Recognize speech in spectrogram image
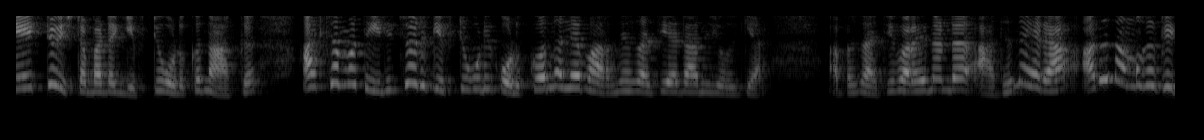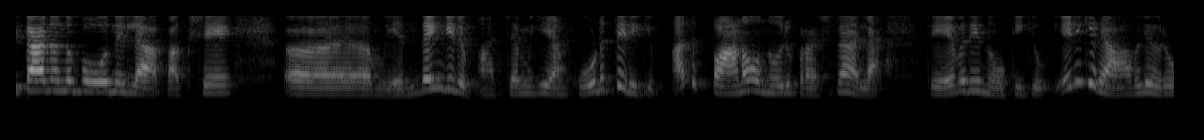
ഏറ്റവും ഇഷ്ടപ്പെട്ട ഗിഫ്റ്റ് കൊടുക്കുന്ന ആൾക്ക് അച്ചമ്മ തിരിച്ചൊരു ഗിഫ്റ്റ് കൂടി കൊടുക്കുമെന്നല്ലേ പറഞ്ഞ സച്ചി ചേട്ടാന്ന് ചോദിക്കുക അപ്പോൾ സച്ചി പറയുന്നുണ്ട് അത് നേരാ അത് നമുക്ക് കിട്ടാനൊന്നും പോകുന്നില്ല. പക്ഷേ എന്തെങ്കിലും അച്ചമ്മയ്ക്ക് ഞാൻ കൊടുത്തിരിക്കും. അത് പണമൊന്നും ഒരു പ്രശ്നമല്ല. രേവതി നോക്കിക്കൂ എനിക്ക് രാവിലെ ഒരു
